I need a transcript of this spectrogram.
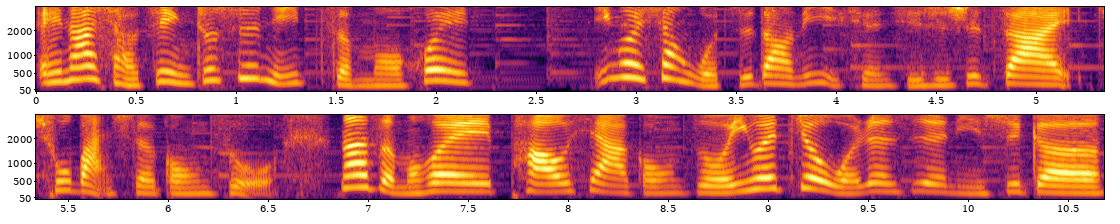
哎，那小静，就是你怎么会？因为像我知道你以前其实是在出版社工作，那怎么会抛下工作？因为就我认识的你是个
